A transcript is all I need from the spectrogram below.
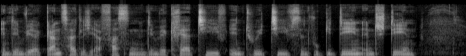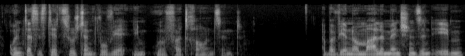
in dem wir ganzheitlich erfassen, in dem wir kreativ, intuitiv sind, wo Ideen entstehen. Und das ist der Zustand, wo wir im Urvertrauen sind. Aber wir normale Menschen sind eben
